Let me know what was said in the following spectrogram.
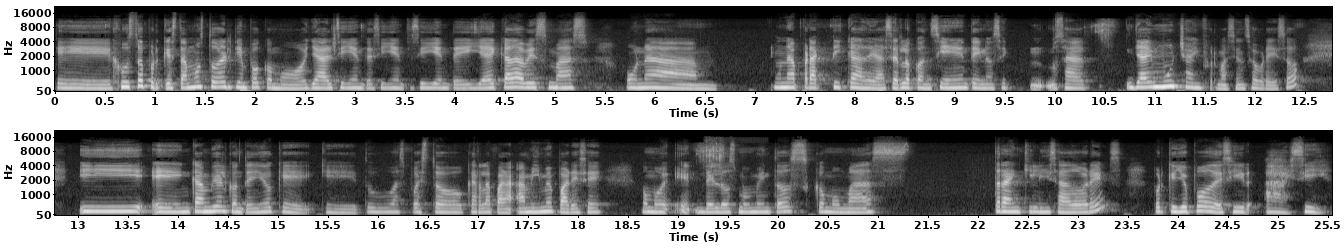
eh, justo porque estamos todo el tiempo como ya al siguiente, siguiente, siguiente, y hay cada vez más una, una práctica de hacerlo consciente y no sé, o sea, ya hay mucha información sobre eso. Y en cambio el contenido que, que tú has puesto, Carla, para a mí me parece como eh, de los momentos como más tranquilizadores, porque yo puedo decir, ay, sí,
